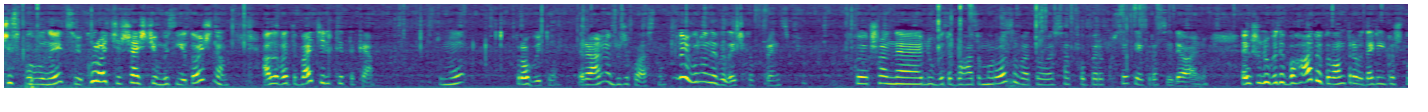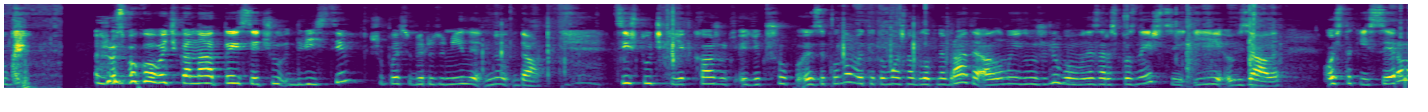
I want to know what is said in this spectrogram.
Чи з полуницею. Коротше, ще з чимось є точно, але в АТБ тільки таке. Тому пробуйте. Реально дуже класно. Ну і воно невеличке, в принципі. Тільки якщо не любите багато морозива, то садко перекусити якраз ідеально. А якщо любите багато, то вам треба декілька штук. Розпаковочка на 1200, щоб ви собі розуміли. Ну, да. Ці штучки, як кажуть, якщо зекономити, то можна було б не брати, але ми їх дуже любимо. Вони зараз по знижці і взяли. Ось такий сиром,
